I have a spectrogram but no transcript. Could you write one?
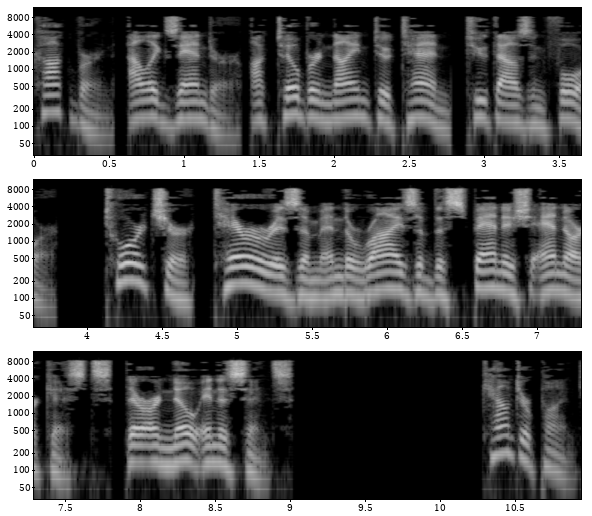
Cockburn, Alexander October 9–10, 2004. "'Torture, Terrorism and the Rise of the Spanish Anarchists, There Are No Innocents' Counterpunch.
